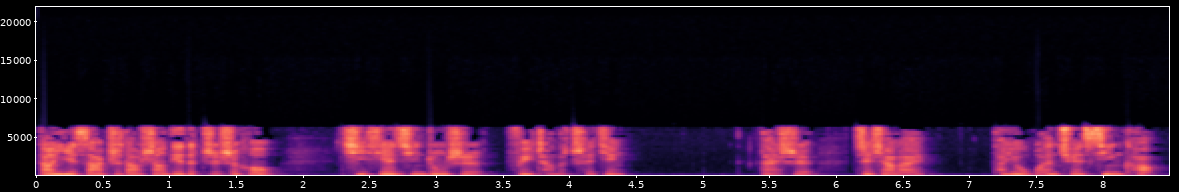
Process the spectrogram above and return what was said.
当以撒知道上帝的指示后，起先心中是非常的吃惊，但是接下来他又完全信靠、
